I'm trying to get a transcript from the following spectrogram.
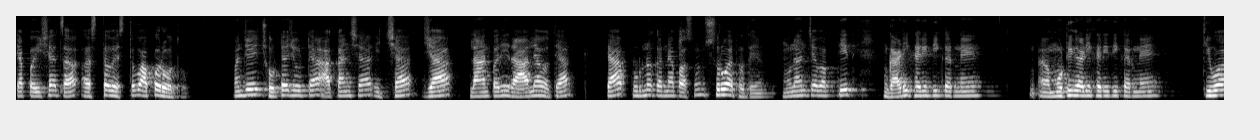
त्या पैशाचा अस्तव्यस्त वापर होतो. म्हणजे छोट्या छोट्या आकांक्षा इच्छा ज्या लहानपणी राहिल्या होत्या त्या पूर्ण करण्यापासून सुरुवात होते. मुलांच्या बाबतीत गाडी खरेदी करणे मोठी गाडी खरेदी करणे किंवा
